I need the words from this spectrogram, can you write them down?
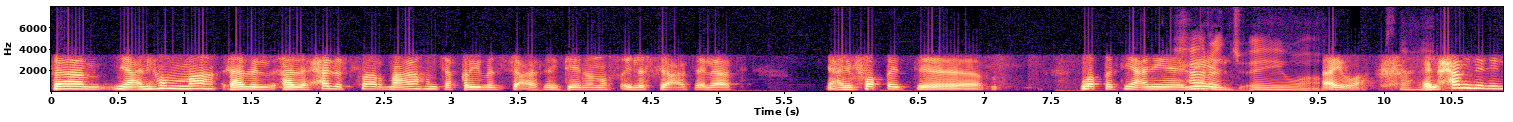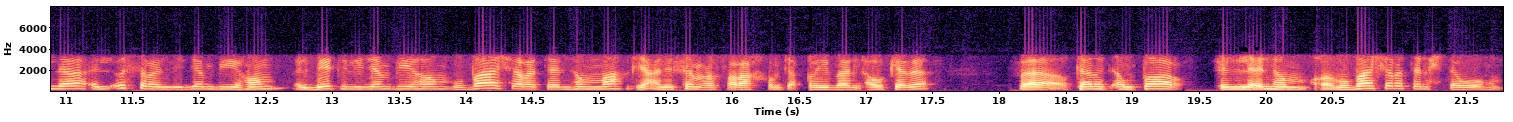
فيعني هم هذا هذا الحدث صار معاهم تقريبا الساعة اثنتين ونص إلى الساعة ثلاث يعني في وقت يعني حرج أيوه. أيوه. صحيح. الحمد لله الأسرة اللي جنبيهم البيت اللي جنبيهم مباشرة هم يعني سمعوا صراخهم تقريبا أو كذا فكانت أمطار إلا إنهم مباشرة احتووهم.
